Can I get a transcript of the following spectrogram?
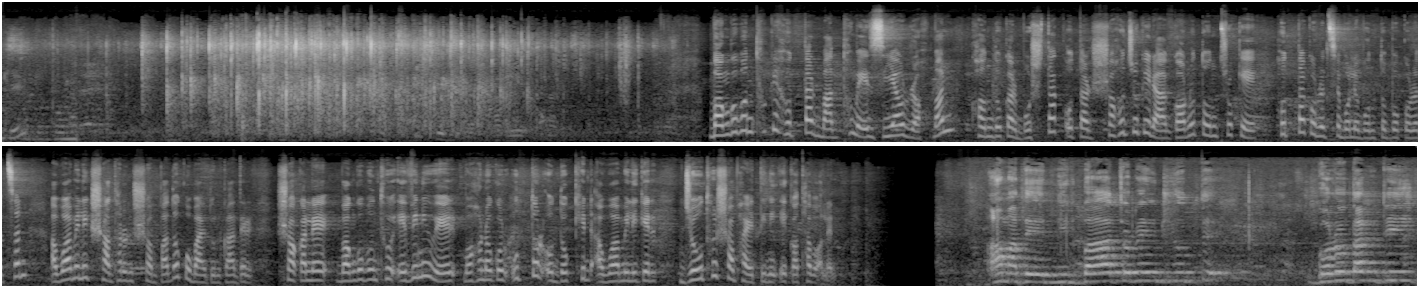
বঙ্গবন্ধুকে হত্যার মাধ্যমে জিয়াউর রহমান, খন্দকার মোশতাক ও তার সহযোগীরা গণতন্ত্রকে হত্যা করেছে বলে মন্তব্য করেছেন আওয়ামী লীগ সাধারণ সম্পাদক ওবায়দুল কাদের। সকালে বঙ্গবন্ধু এভিনিউয়ে মহানগর উত্তর ও দক্ষিণ আওয়ামী লীগের যৌথ সভায় তিনি একথা বলেন। আমাদের নির্বাচনের বিরুদ্ধে গণতান্ত্রিক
